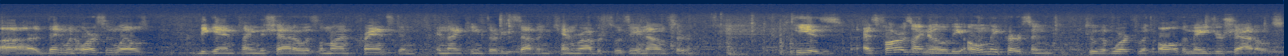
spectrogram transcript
Uh, then when Orson Welles began playing The Shadow as Lamont Cranston in 1937, Ken Roberts was the announcer. He is, as far as I know, the only person to have worked with all the major Shadows.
